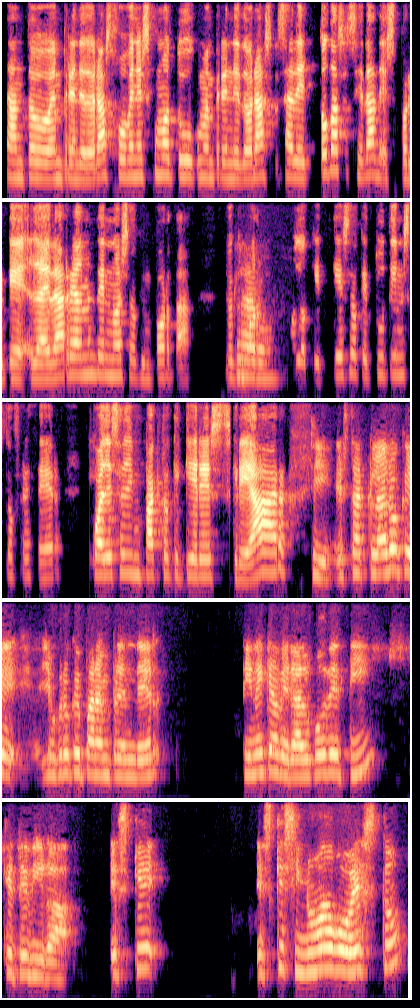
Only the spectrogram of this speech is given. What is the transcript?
tanto emprendedoras jóvenes como tú, como emprendedoras, o sea, de todas las edades, porque la edad realmente no es lo que importa claro. qué es lo que tú tienes que ofrecer, cuál es el impacto que quieres crear. Sí, está claro que yo creo que para emprender tiene que haber algo de ti que te diga, es que, es que si no hago esto,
